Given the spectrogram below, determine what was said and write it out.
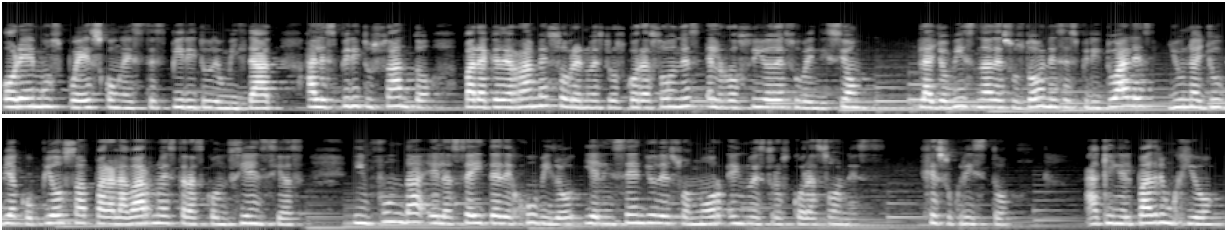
Oremos pues con este espíritu de humildad al Espíritu Santo para que derrame sobre nuestros corazones el rocío de su bendición, la llovizna de sus dones espirituales y una lluvia copiosa para lavar nuestras conciencias infunda el aceite de júbilo y el incendio de su amor en nuestros corazones. Jesucristo, a quien el Padre ungió,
